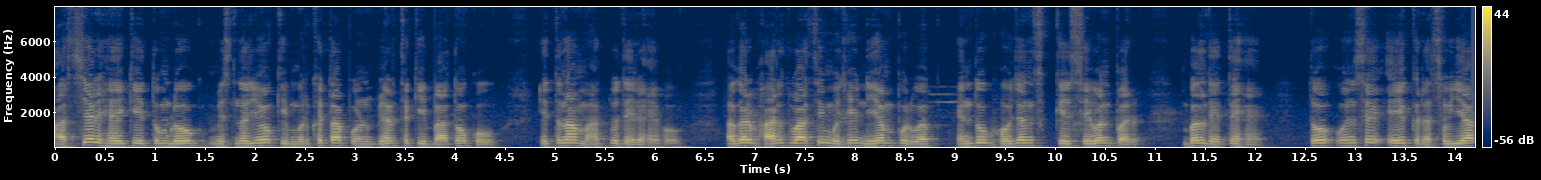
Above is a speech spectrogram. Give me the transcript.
आश्चर्य है कि तुम लोग मिशनरियों की मूर्खतापूर्ण व्यर्थ की बातों को इतना महत्व दे रहे हो। अगर भारतवासी मुझे नियम पूर्वक हिंदू भोजन के सेवन पर बल देते हैं तो उनसे एक रसोईया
